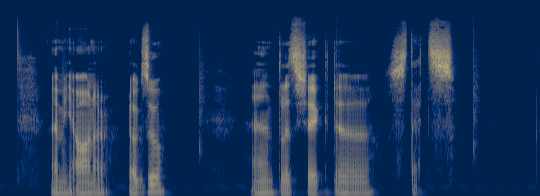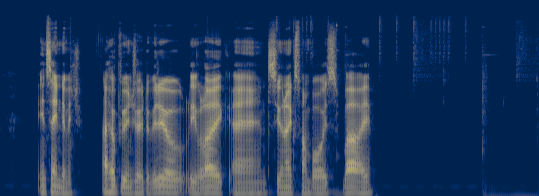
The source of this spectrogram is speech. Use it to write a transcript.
Let me honor Dogzu. And let's check the stats. Insane damage. I hope you enjoyed the video. Leave a like and see you next one, boys. Bye.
